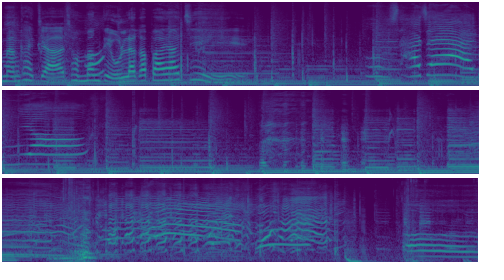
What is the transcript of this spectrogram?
그만 가자. 전망대에 올라가 봐야지. 오, 사자야 안녕 어,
